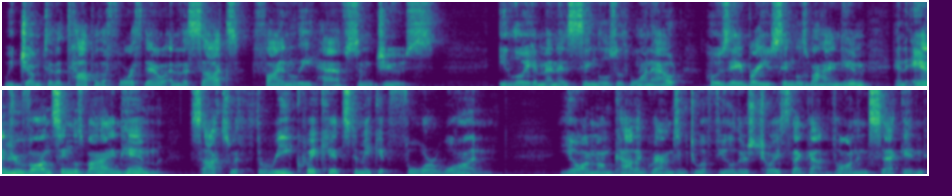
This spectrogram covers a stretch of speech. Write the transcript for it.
We jump to the top of the fourth now, and the Sox finally have some juice. Eloy Jimenez singles with one out, Jose Abreu singles behind him, and Andrew Vaughn singles behind him. Sox with three quick hits to make it 4 1. Yoan Moncada grounds into a fielder's choice that got Vaughn in second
